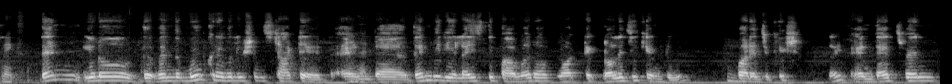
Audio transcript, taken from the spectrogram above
Makes sense. Then, you know, the, when the MOOC revolution started, and uh, then we realized the power of what technology can do Hmm. for education, right? And that's when,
